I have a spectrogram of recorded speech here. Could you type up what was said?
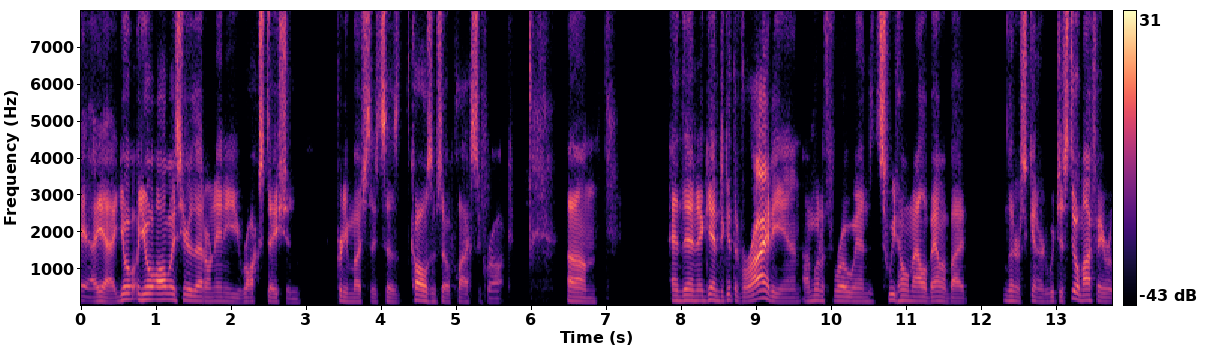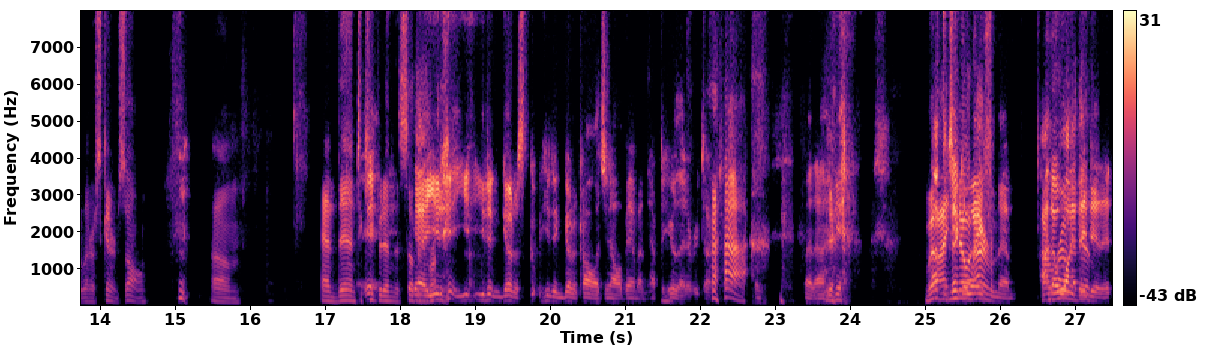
yeah, yeah. You'll you'll always hear that on any rock station pretty much that says calls himself classic rock. Um, and then again to get the variety in, I'm going to throw in "Sweet Home Alabama" by Lynyrd Skynyrd, which is still my favorite Lynyrd Skynyrd song. Hmm. Um, and then to keep it in the southern. Yeah, you, you, you didn't go to school. You didn't go to college in Alabama and have to hear that every time. but uh, yeah. yeah. But Not to I, take know, away I, from them. I, I know really why did. they did it.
